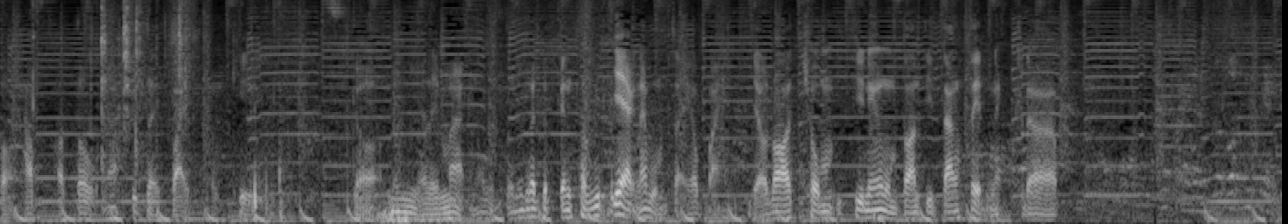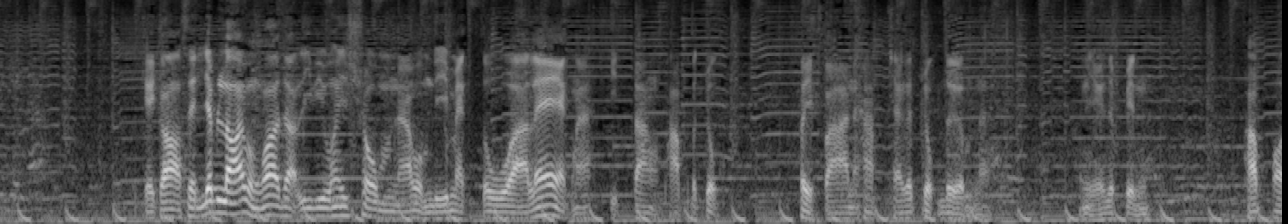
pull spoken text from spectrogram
กล่องทับออโต้นะชุดใส่ไฟโอเค ก็ไม่มีอะไรมากนะผมตัวนี้ก็จะเป็นสวิตช์แยกนะผมใส่เข้าไป เดี๋ยวรอชมอีกทีนึงผมตอนติดตั้งเสร็จนะครับ เคก็เสร็จเรียบร้อยผมก็จะรีวิวให้ชมนะผมดีแม็กตัวแรกนะ ติดตั้งพับกระจกไฟฟ้านะครับ ใช้กระจกเดิมนะ อันนี้ก็จะเป็นพับออ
